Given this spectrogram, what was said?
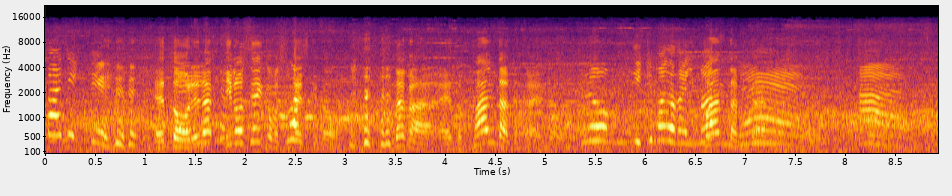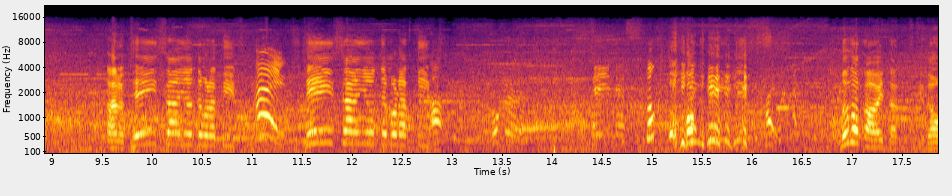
マジっていう。えっと俺なんか気のせいかもしれないですけど なんかえっとパンダみたいな。の生き物がいますね。パンダみたい。なはあの店員さん呼んでもらっていいですか？いはい。店員さん呼んでもらっていいですか？お僕店僕員です。店員です。喉乾いたんですけど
